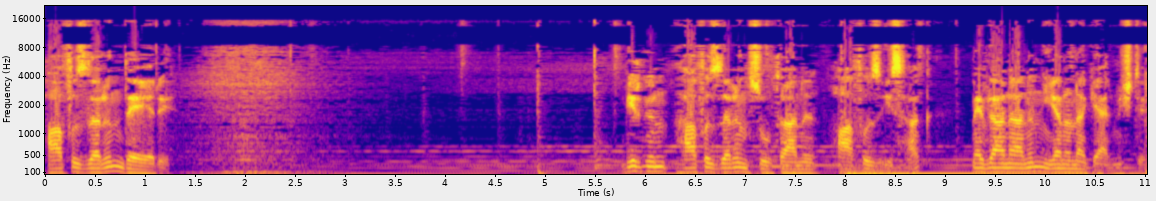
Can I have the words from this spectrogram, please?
Hafızların değeri Bir gün hafızların sultanı Hafız İshak, Mevlana'nın yanına gelmişti.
